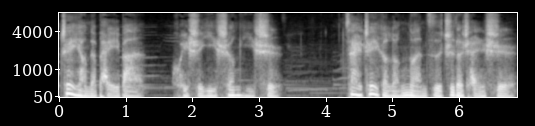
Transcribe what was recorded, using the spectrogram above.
这样的陪伴会是一生一世。在这个冷暖自知的尘世，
